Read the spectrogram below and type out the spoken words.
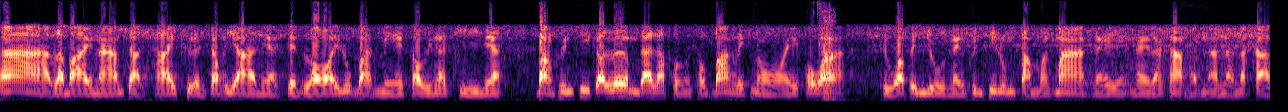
ถ้าระบายน้ำจากท้ายเขื่อนเจ้าพระยาเนี่ย700ลูกบาศก์เมตรต่อวินาทีเนี่ย บางพื้นที่ก็เริ่มได้รับผลกระทบบ้างเล็กน้อย เพราะว่าครับถือว่าเป็นอยู่ในพื้นที่ลุ่มต่ำมาก ๆ ในในลักษณะแบบนั้นนะนะครับ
